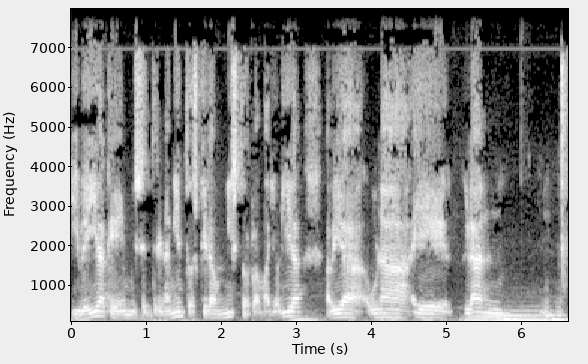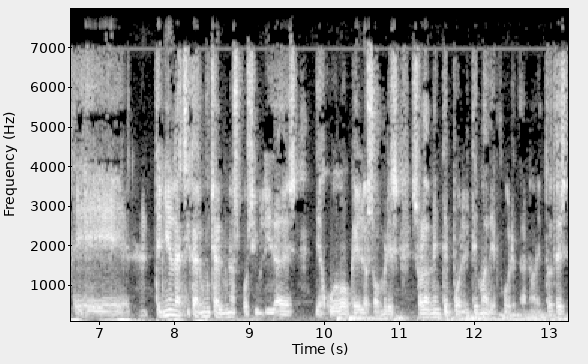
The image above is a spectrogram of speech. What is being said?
y veía que en mis entrenamientos, que eran mixtos la mayoría, había una eh, gran eh, tenían las chicas muchas menos posibilidades de juego que los hombres solamente por el tema de fuerza, ¿no? Entonces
